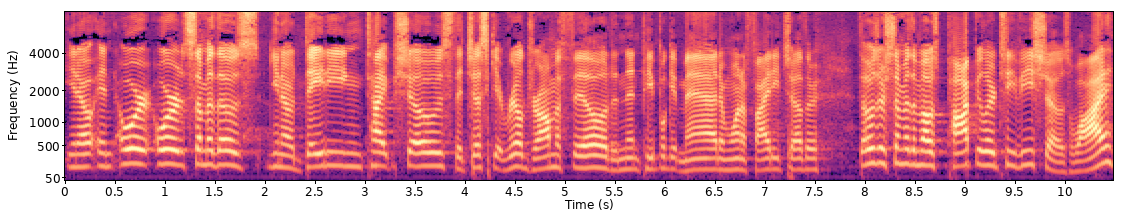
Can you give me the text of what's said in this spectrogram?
You know, and or or some of those you know dating type shows that just get real drama filled, and then people get mad and want to fight each other. Those are some of the most popular TV shows. Why?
